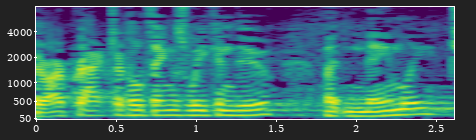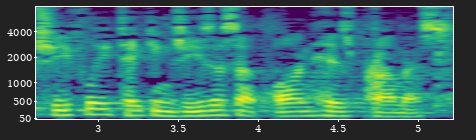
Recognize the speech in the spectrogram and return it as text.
there are practical things we can do, but namely, chiefly, taking Jesus up on his promise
